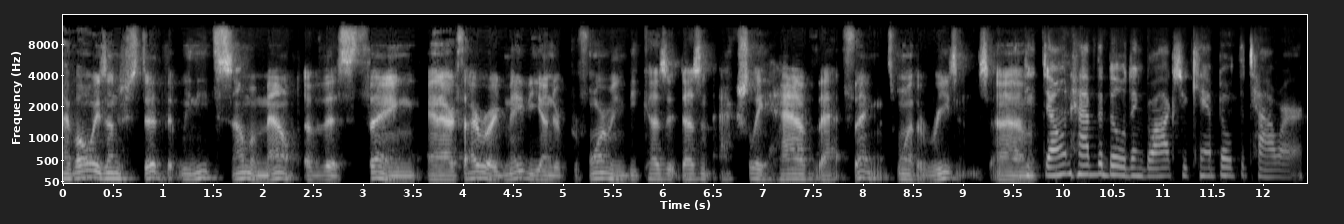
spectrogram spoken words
I've always understood that we need some amount of this thing, and our thyroid may be underperforming because it doesn't actually have that thing. That's one of the reasons. Um, you don't have the building blocks, you can't build the tower.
